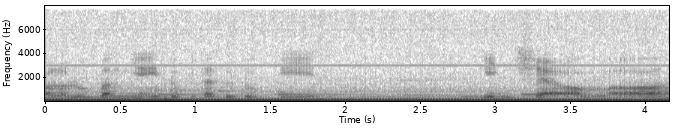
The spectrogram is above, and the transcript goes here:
Kalau lubangnya itu kita tutupin insya Allah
